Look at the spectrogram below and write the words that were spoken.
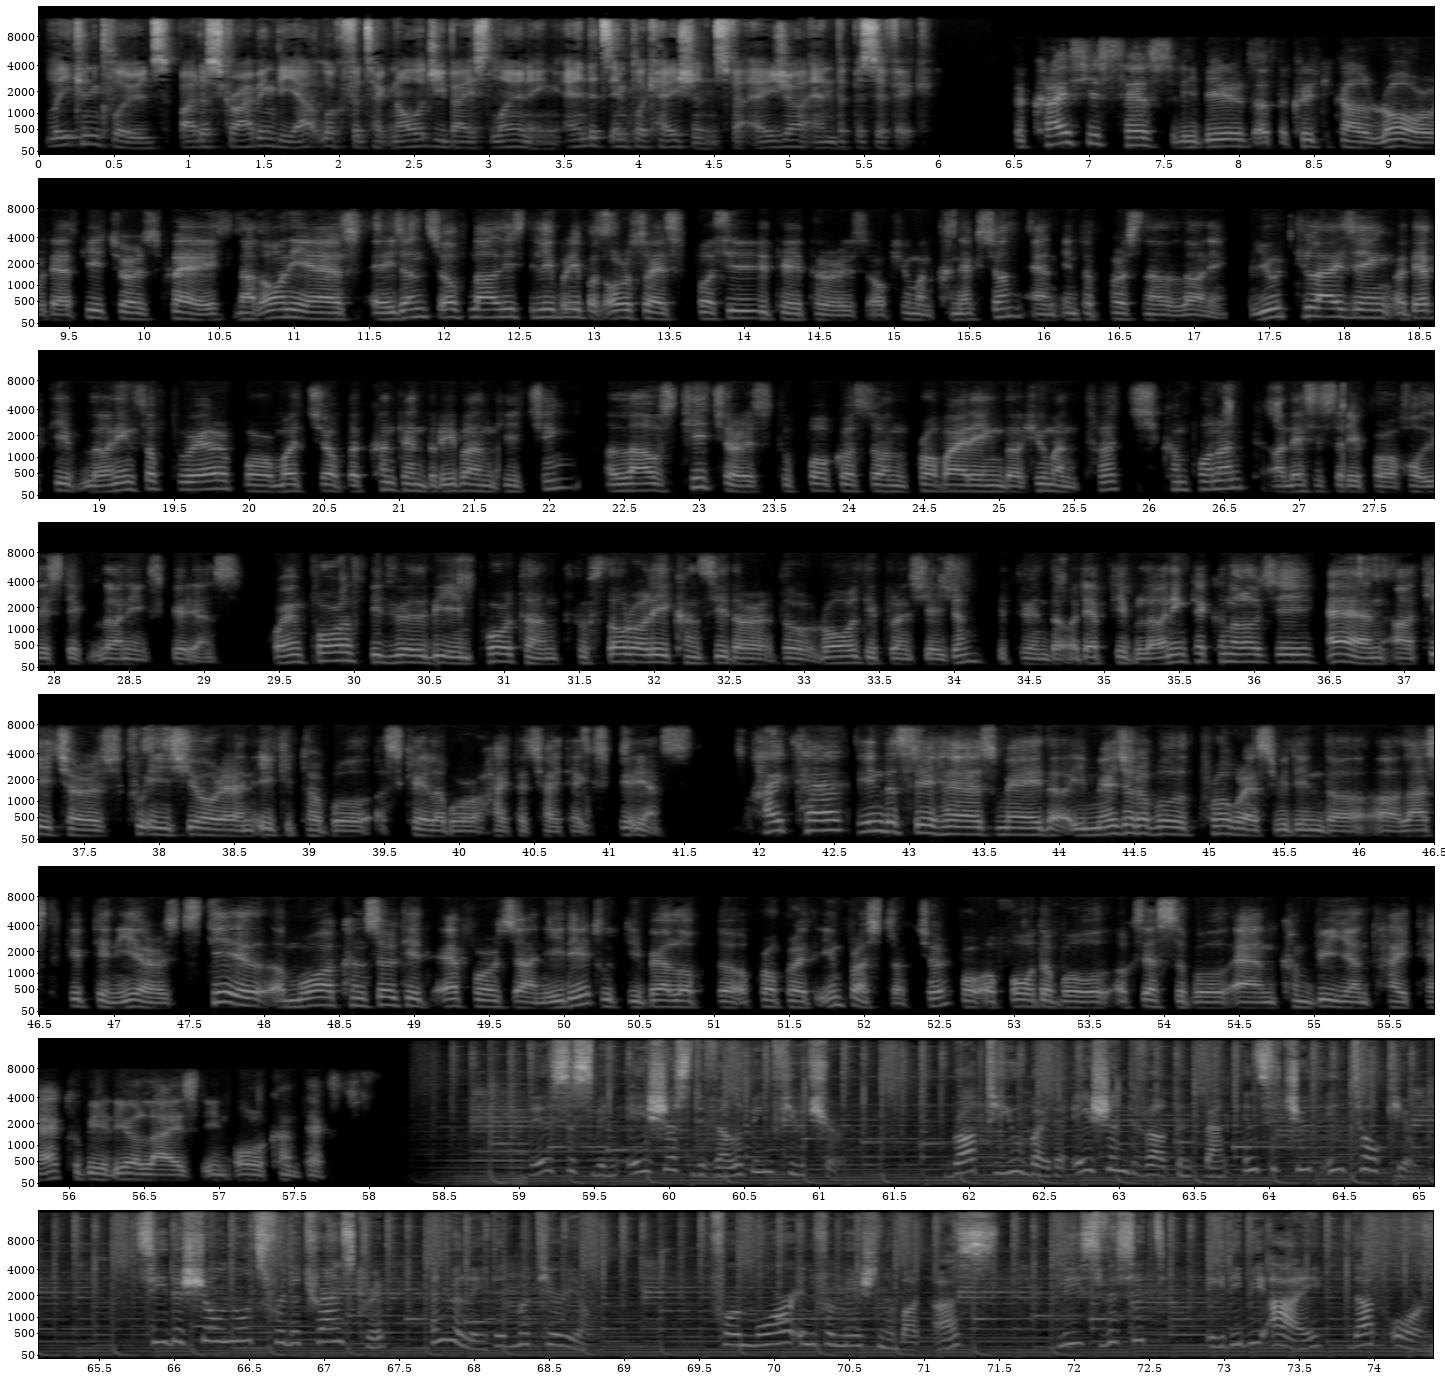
Lee concludes by describing the outlook for technology based learning and its implications for Asia and the Pacific. The crisis has revealed the critical role that teachers play not only as agents of knowledge delivery, but also as facilitators of human connection and interpersonal learning. Utilizing adaptive learning software for much of the content driven teaching allows teachers to focus on providing the human touch component necessary for a holistic learning experience. Going forward, it will be important to thoroughly consider the role differentiation between the adaptive learning technology and uh, teachers to ensure an equitable, scalable high-touch high-tech experience. High-tech industry has made immeasurable progress within the uh, last 15 years. Still, uh, more concerted efforts are needed to develop the appropriate infrastructure for affordable, accessible, and convenient high-tech to be realized in all contexts. This has been Asia's Developing Future, brought to you by the Asian Development Bank Institute in Tokyo. See the show notes for the transcript and related material. For more information about us, please visit adbi.org.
